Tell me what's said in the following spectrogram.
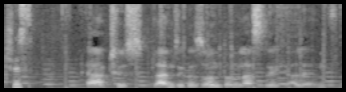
Tschüss. Ja, tschüss. Bleiben Sie gesund und lassen sich alle impfen.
